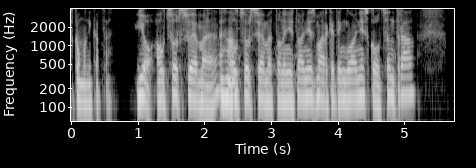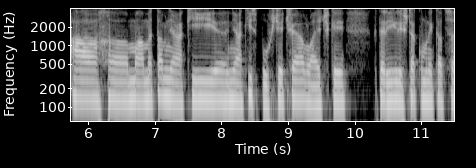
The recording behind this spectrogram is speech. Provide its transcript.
z komunikace? Jo, outsourcujeme, Aha. outsourcujeme, to není to ani z marketingu, ani z call centra a uh, máme tam nějaký, nějaký spouštěče a vlaječky, který, když ta komunikace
